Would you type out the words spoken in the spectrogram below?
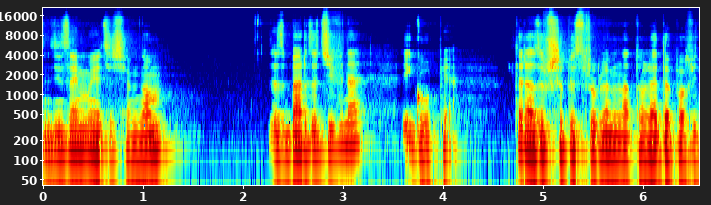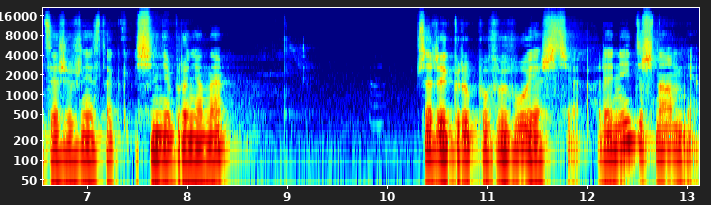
nie zajmujecie się mną. To jest bardzo dziwne i głupie. Teraz ruszę bez problemu na Toledo, bo widzę, że już nie jest tak silnie bronione. Przeregrupowywujesz się, ale nie idziesz na mnie.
